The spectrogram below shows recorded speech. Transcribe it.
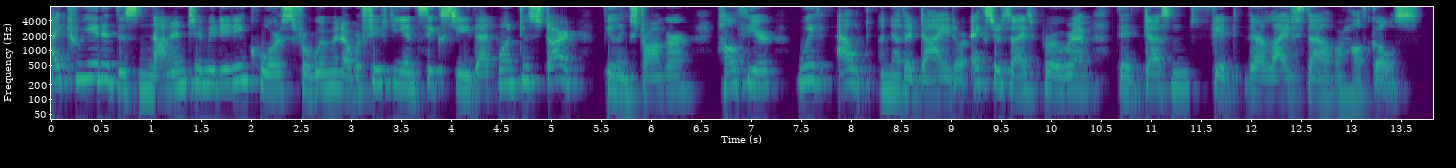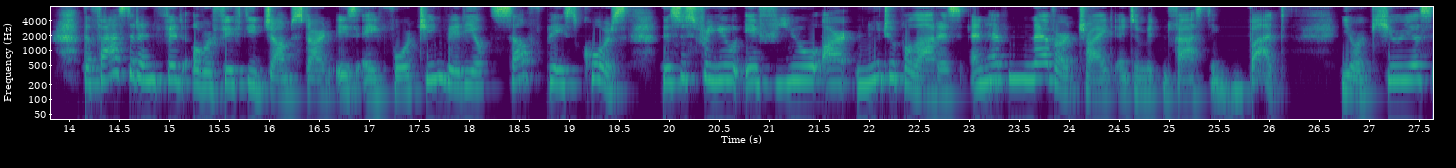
I created this non intimidating course for women over 50 and 60 that want to start feeling stronger, healthier without another diet or exercise program that doesn't fit their lifestyle or health goals. The Fasted and Fit Over 50 Jumpstart is a 14 video self paced course. This is for you if you are new to Pilates and have never tried intermittent fasting, but you're curious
